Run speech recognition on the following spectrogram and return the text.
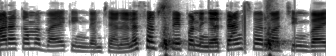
மறக்காமல் பயோ கிங்டம் சேனலை சப்ஸ்கிரைப் பண்ணுங்கள் தேங்க்ஸ் ஃபார் வாட்சிங் பை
